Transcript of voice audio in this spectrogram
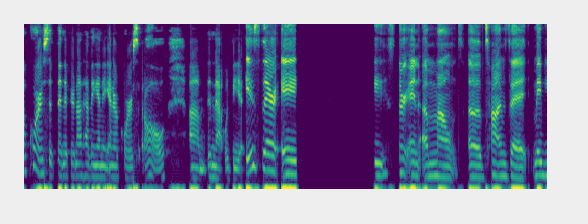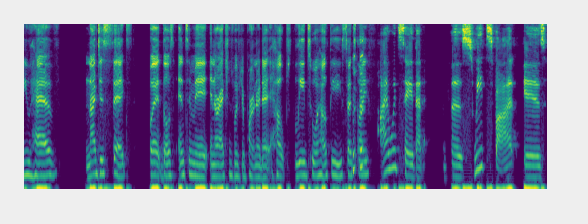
of course, if then if you're not having any intercourse at all, um, then that would be it. is there a a certain amount of times that maybe you have not just sex but those intimate interactions with your partner that helps lead to a healthy sex life I would say that the sweet spot is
